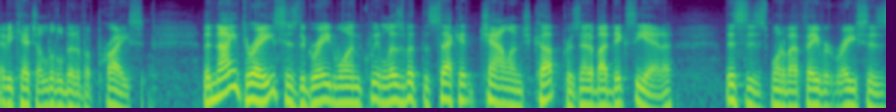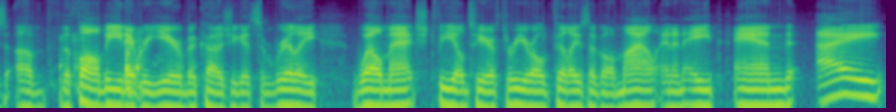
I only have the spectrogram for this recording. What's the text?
maybe catch a little bit of a price. The ninth race is the Grade 1 Queen Elizabeth II Challenge Cup presented by Dixiana. This is one of my favorite races of the fall meet every year because you get some really well matched fields here of three year old fillies. They'll go a mile and an eighth. And I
